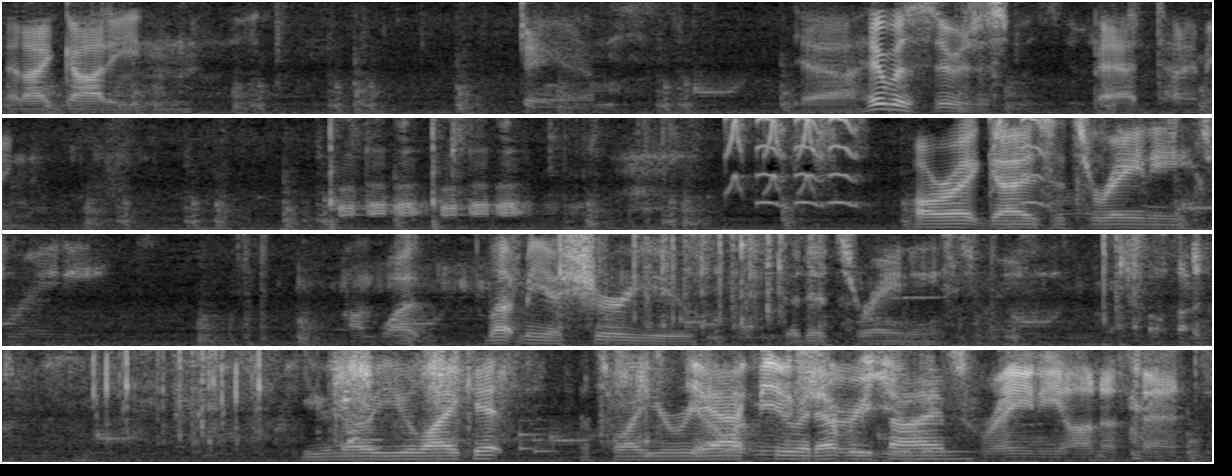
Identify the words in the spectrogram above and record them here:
and I got eaten. Damn. Yeah, it was. It was just bad timing. All right, guys, it's rainy. On what? Let me assure you that it's rainy. You know you like it. That's why you react me to it every time. It's rainy on offense.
